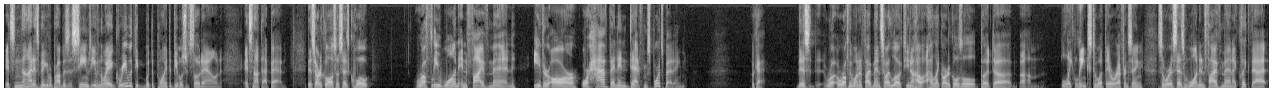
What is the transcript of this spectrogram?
It's not as big of a problem as it seems, even though I agree with the with the point that people should slow down. It's not that bad. This article also says, quote, roughly one in five men either are or have been in debt from sports betting. Okay. This r- roughly one in five men. So I looked, you know how, how like articles will put uh, um, like links to what they were referencing. So where it says one in five men, I click that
